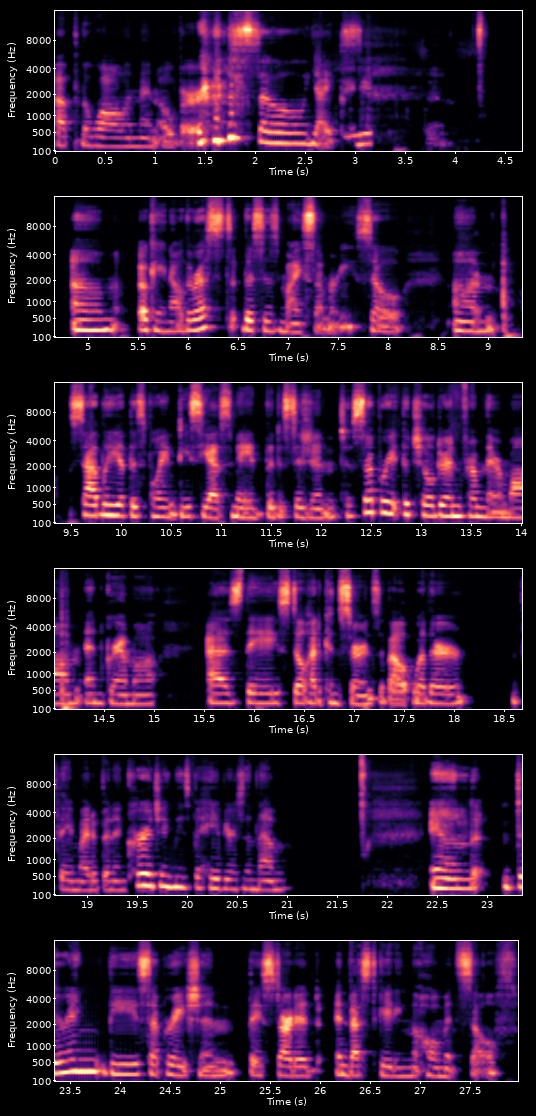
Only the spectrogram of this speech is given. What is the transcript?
up the wall and then over. so yikes. Um, okay, now the rest, this is my summary. So, um, sadly, at this point, DCS made the decision to separate the children from their mom and grandma as they still had concerns about whether they might have been encouraging these behaviors in them. And during the separation, they started investigating the home itself.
